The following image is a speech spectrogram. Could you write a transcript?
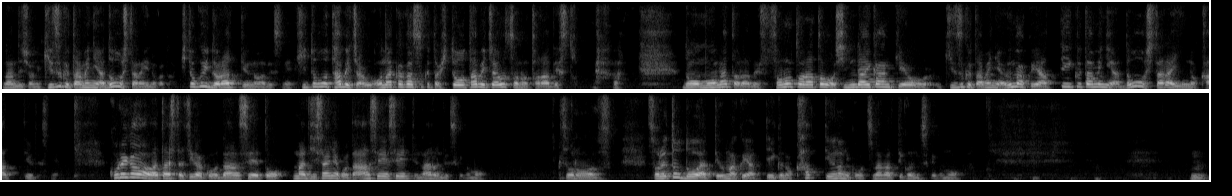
なんでしょうね、築くためにはどうしたらいいのかと。人食いドラっていうのはですね、人を食べちゃう、お腹がすくと人を食べちゃうその虎ですと。どう猛な虎です。その虎と信頼関係を築くためには、うまくやっていくためにはどうしたらいいのかっていうですね、これが私たちがこう男性と、まあ、実際にはこう男性性ってなるんですけども、そのそれとどうやってうまくやっていくのかっていうのにこうつながっていくんですけども、うん、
